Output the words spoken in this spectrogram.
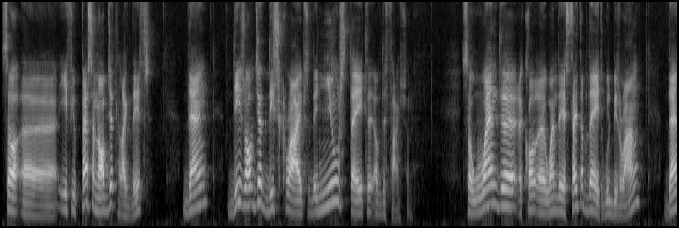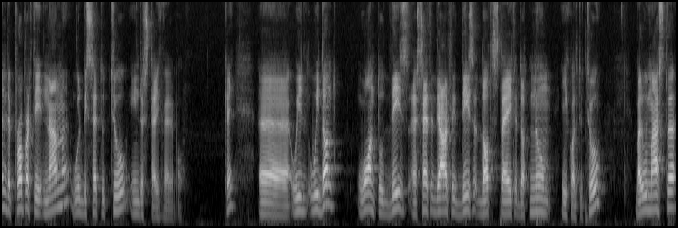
So uh, if you pass an object like this then this object describes the new state of the function. So when the uh, call, uh, when the state update will be run then the property num will be set to 2 in the state variable okay? Uh, we we don't want to this uh, set directly this dot state dot num equal to 2 but we must uh,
